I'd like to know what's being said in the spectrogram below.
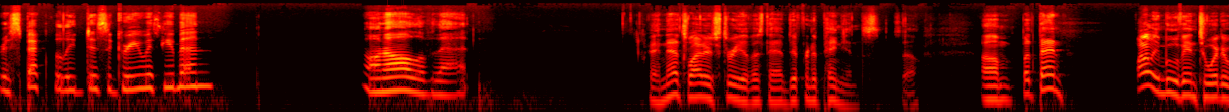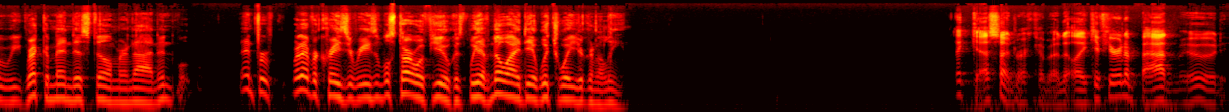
respectfully disagree with you, Ben. on all of that. And that's why there's three of us to have different opinions. So, um, but Ben, why don't we move into whether we recommend this film or not? And and for whatever crazy reason, we'll start with you because we have no idea which way you're going to lean. I guess I'd recommend it. Like if you're in a bad mood,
